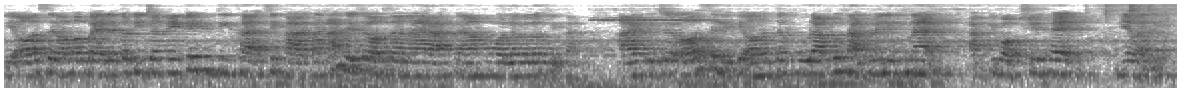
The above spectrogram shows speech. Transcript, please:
कि अ से अह पहले तो टीचर ने एक दिखा, सिखाया था ना? जैसे अ से अनार आम, वो अलग अलग सिखाया। आज टीचर अ से लेके अह तक पूरा आपको साथ में लिखना है। आपकी वर्कशीट है। ये वाली।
